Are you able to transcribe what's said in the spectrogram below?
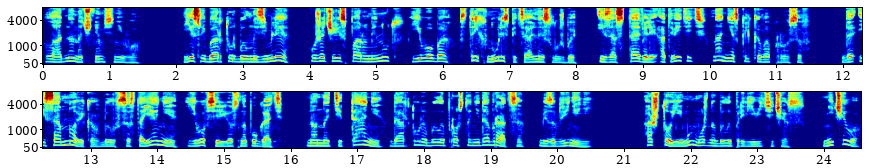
Ладно, начнем с него. Если бы Артур был на земле, уже через пару минут его бы встряхнули специальные службы и заставили ответить на несколько вопросов. Да и сам Новиков был в состоянии его всерьез напугать. Но на «Титане» до Артура было просто не добраться, без обвинений. А что ему можно было предъявить сейчас? Ничего.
